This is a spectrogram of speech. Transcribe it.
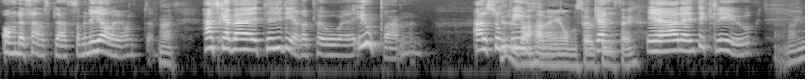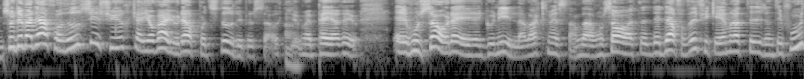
Om det fanns platser, men det gör jag inte. nej. Han ska vara tidigare på eh, Operan. Allsång Gud, på vad Operan. han är om sig och Klockan- sig. Ja, det är inte klokt. Så det var därför Husie kyrka, jag var ju där på ett studiebesök ju med PRO. Eh, Hon sa det, Gunilla, vaktmästaren där, hon sa att det är därför vi fick ändra tiden till 17.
